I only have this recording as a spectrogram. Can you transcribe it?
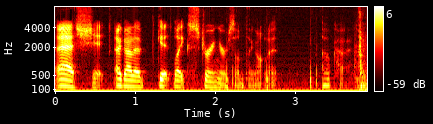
Ah, shit. I gotta get, like, string or something on it. Okay.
